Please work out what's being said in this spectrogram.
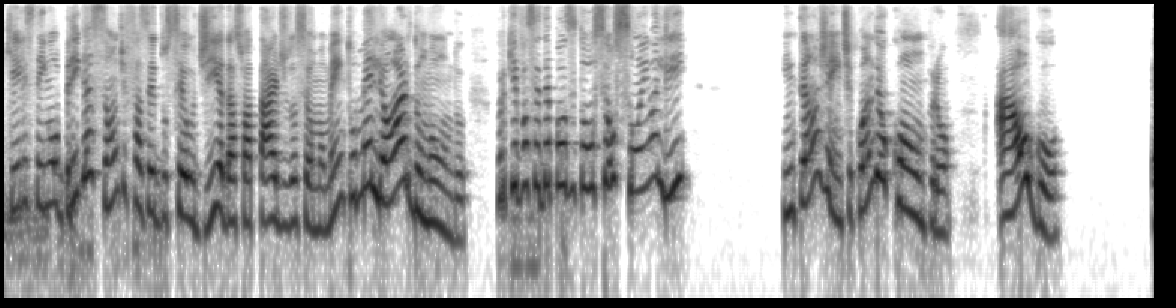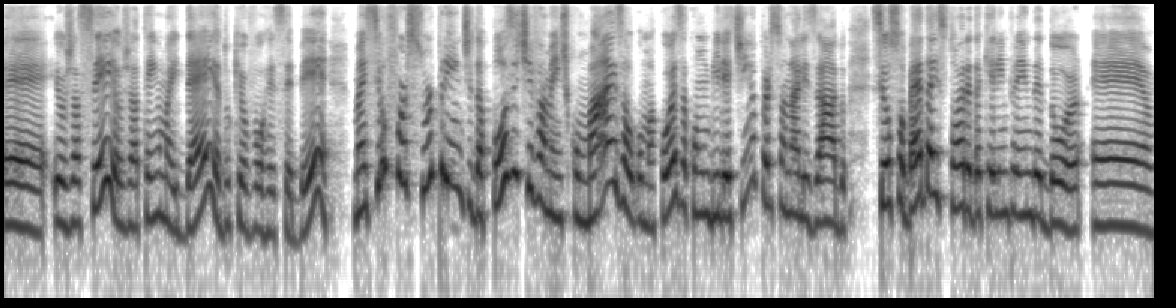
que eles têm obrigação de fazer do seu dia, da sua tarde, do seu momento, o melhor do mundo, porque você depositou o seu sonho ali. Então, gente, quando eu compro algo é, eu já sei, eu já tenho uma ideia do que eu vou receber, mas se eu for surpreendida positivamente com mais alguma coisa, com um bilhetinho personalizado, se eu souber da história daquele empreendedor, é,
